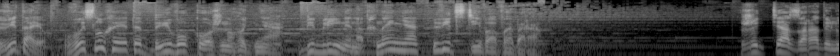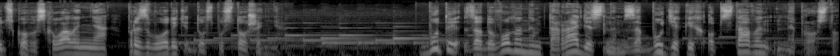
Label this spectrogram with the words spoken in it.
Вітаю! Ви слухаєте Диво кожного дня. Біблійне натхнення від Стіва Вебера. Життя заради людського схвалення призводить до спустошення. Бути задоволеним та радісним за будь-яких обставин непросто.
